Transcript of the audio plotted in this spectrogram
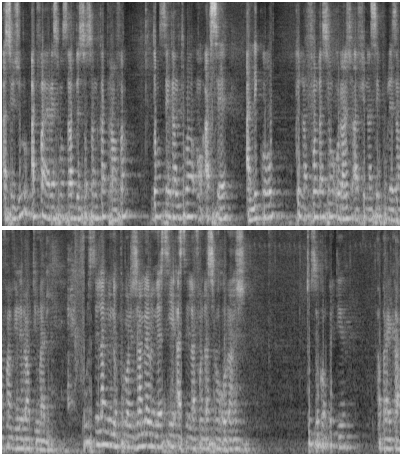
À ce jour, ACFA est responsable de 64 enfants, dont 53 ont accès à l'école que la Fondation Orange a financée pour les enfants vulnérables du Mali. Pour cela, nous ne pourrons jamais remercier assez la Fondation Orange. Tout ce qu'on peut dire à Baïka.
